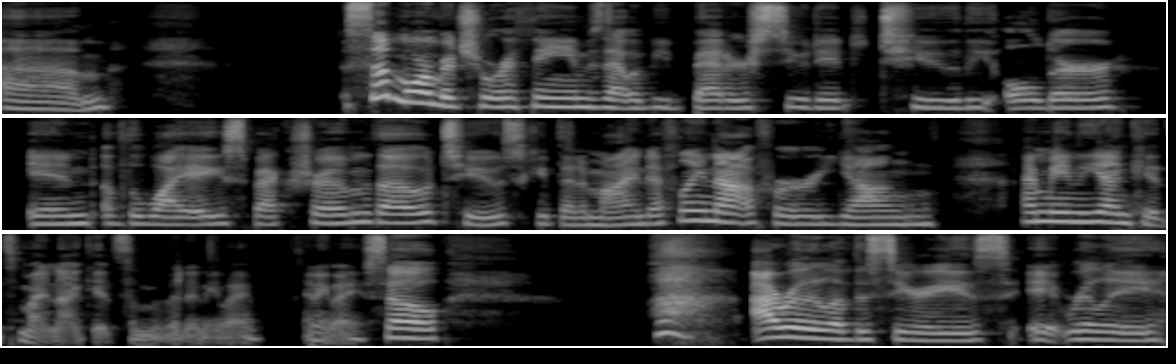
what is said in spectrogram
um some more mature themes that would be better suited to the older end of the YA spectrum though too so keep that in mind. Definitely not for young I mean the young kids might not get some of it anyway. Anyway so I really love the series. It really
